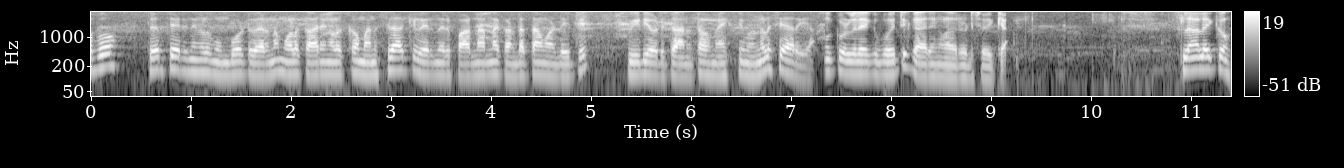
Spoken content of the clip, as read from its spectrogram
അപ്പോൾ തീർച്ചയായിട്ടും നിങ്ങൾ മുമ്പോട്ട് വരണം. ഉള്ള കാര്യങ്ങളൊക്കെ മനസ്സിലാക്കി വരുന്ന ഒരു പാർട്ട്ണറിനെ കണ്ടെത്താൻ വേണ്ടിയിട്ട് വീഡിയോ എടുക്കാൻ കേട്ടോ മാക്സിമം നിങ്ങൾ ഷെയർ ചെയ്യാം. നമുക്ക് ഉള്ളിലേക്ക് പോയിട്ട് കാര്യങ്ങൾ അവരോട് ചോദിക്കാം. അസ്ലാമലൈക്കും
